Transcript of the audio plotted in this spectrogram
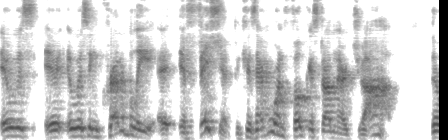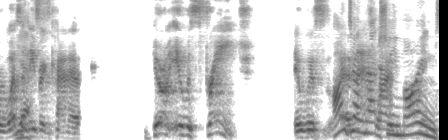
it was it, it, was incredibly uh, efficient because everyone focused on their job. There wasn't yes. even kind of you know it was strange. It was. I don't actually mind.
